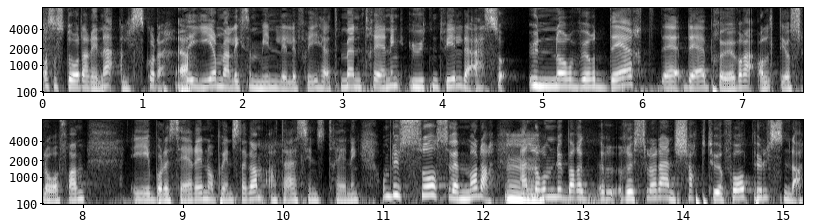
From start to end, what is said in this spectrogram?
og så står der inne. Jeg elsker det. Ja. Det gir meg liksom min lille frihet. Men trening, uten tvil, det er så undervurdert. Det, det prøver jeg alltid å slå fram i både serien og på Instagram, at jeg syns trening Om du så svømmer, da, eller om du bare rusler deg en kjapp tur, få pulsen, da,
